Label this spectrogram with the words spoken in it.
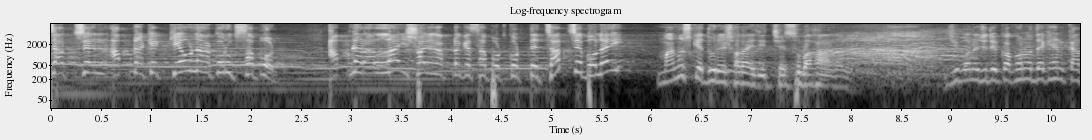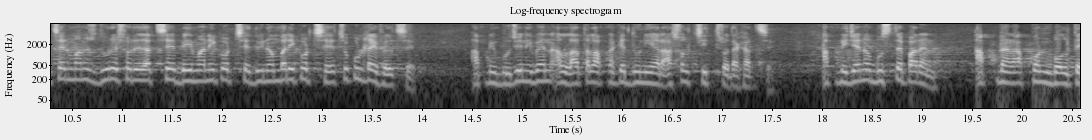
চাচ্ছেন আপনাকে কেউ না করুক সাপোর্ট আপনার আল্লাহ স্বয়ং আপনাকে সাপোর্ট করতে চাচ্ছে বলেই মানুষকে দূরে সরাই দিচ্ছে সুবাহান আল্লাহ জীবনে যদি কখনো দেখেন কাছের মানুষ দূরে সরে যাচ্ছে, বেইমানি করছে, দুই নাম্বারই করছে চকুলটাই ফেলছে। আপনি বুঝে নেবেন, আল্লাহ তালা আপনাকে দুনিয়ার আসল চিত্র দেখাচ্ছে। আপনি যেন বুঝতে পারেন, আপনার আপন বলতে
